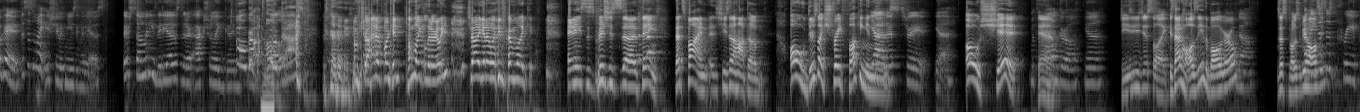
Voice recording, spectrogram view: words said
okay, this is my issue with music videos. There's so many videos that are actually good. Oh god. quality. I'm trying to fucking. I'm like literally trying to get away from like any suspicious uh, thing. That's fine. She's in a hot tub. Oh, there's like straight fucking in yeah, there's straight. Yeah, Oh shit. with the Damn. bald girl. Yeah. Jeezy just like Is that Halsey, the ball girl? No. Is that supposed to be I Halsey? think this is pre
